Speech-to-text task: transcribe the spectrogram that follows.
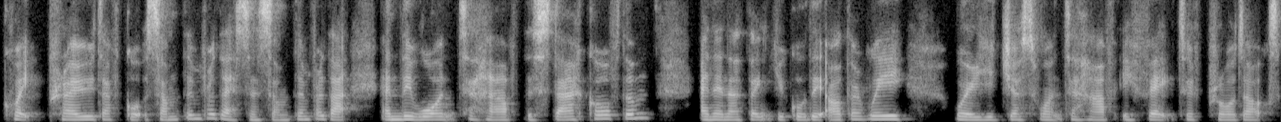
quite proud. I've got something for this and something for that, and they want to have the stack of them. And then I think you go the other way where you just want to have effective products.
